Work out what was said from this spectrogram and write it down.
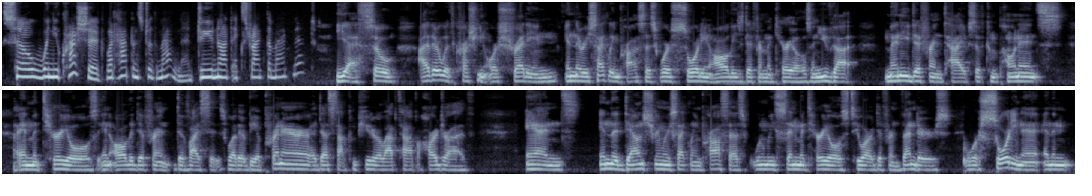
So when you crush it, what happens to the magnet? Do you not extract the magnet? Yes. So either with crushing or shredding, in the recycling process, we're sorting all these different materials, and you've got many different types of components and materials in all the different devices, whether it be a printer, a desktop computer, a laptop, a hard drive. And in the downstream recycling process, when we send materials to our different vendors, we're sorting it and then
